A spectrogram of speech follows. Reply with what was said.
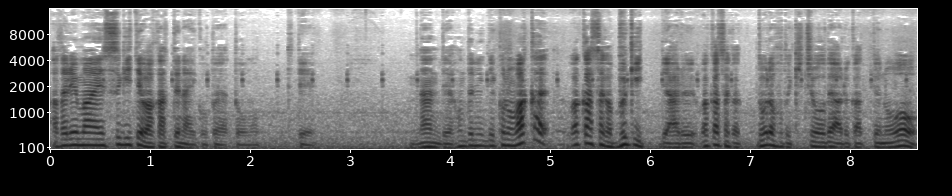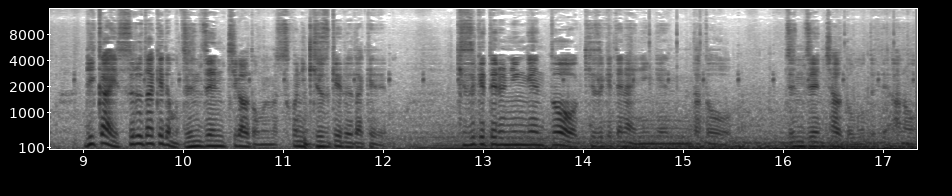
当たり前すぎて分かってないことやと思っててなんで本当にでこの若若さが武器である若さがどれほど貴重であるかっていうのを理解するだけでも全然違うと思います。そこに気づけるだけでも。気づけてる人間と気づけてない人間だと全然ちゃうと思っててあの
